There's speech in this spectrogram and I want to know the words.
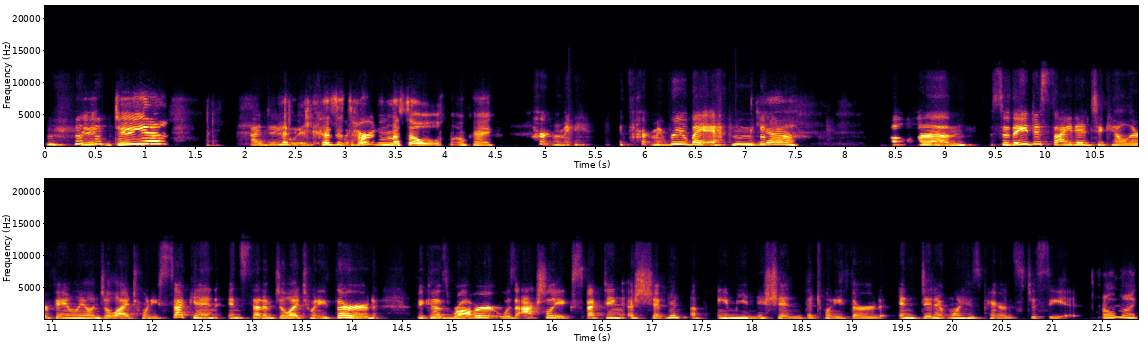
Do, do you? I do. Because so it's hurting my soul. Okay. hurting me. It's hurting me real bad. Yeah. Um, so they decided to kill their family on July 22nd instead of July 23rd because Robert was actually expecting a shipment of ammunition the 23rd and didn't want his parents to see it. Oh my.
